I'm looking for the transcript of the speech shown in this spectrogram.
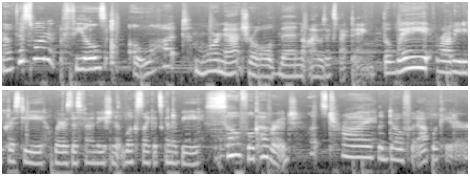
Now this one feels a lot more natural than I was expecting. The way Raw Beauty Kristi wears this foundation, it looks like it's gonna be so full coverage. Let's try the doe foot applicator.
